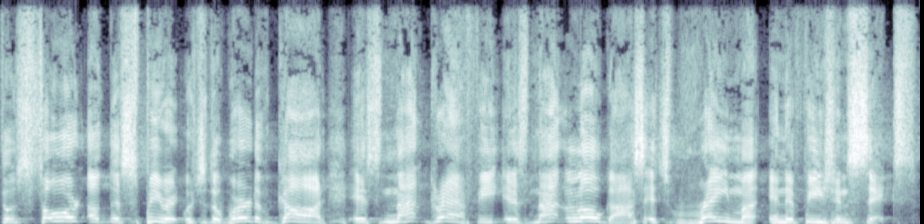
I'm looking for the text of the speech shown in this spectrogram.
the sword of the Spirit, which is the word of God, is not graphy, it is not logos, it's rhema in Ephesians 6.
